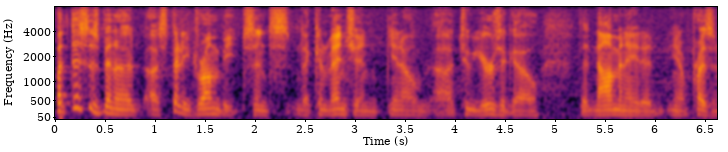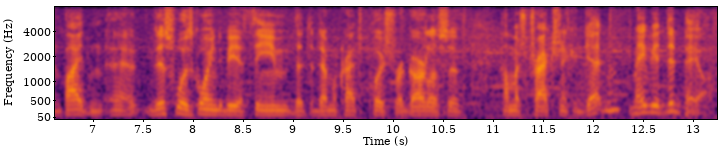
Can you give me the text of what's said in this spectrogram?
but this has been a, a, steady drumbeat since the convention. You know, uh, two years ago, that nominated you know President Biden. Uh, this was going to be a theme that the Democrats pushed, regardless of how much traction it could get, and maybe it did pay off.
